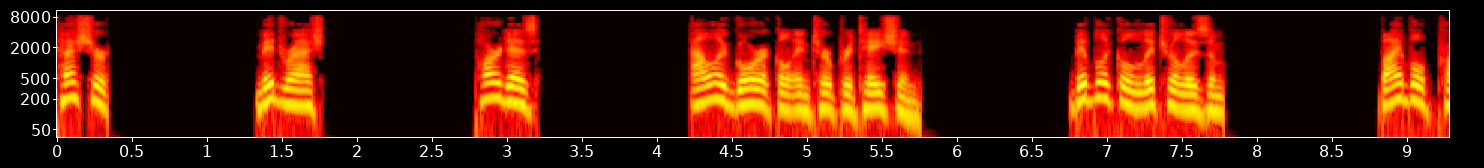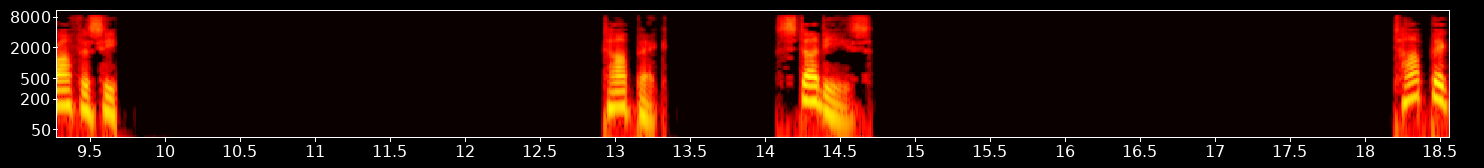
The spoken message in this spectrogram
Pesher. Midrash. Pardes. Allegorical interpretation. Biblical literalism. Bible prophecy. Topic. Studies. Topic.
